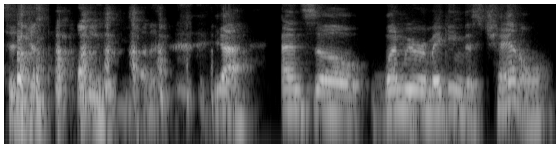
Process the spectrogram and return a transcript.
to just funny with each other. Yeah, and so when we were making this channel,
